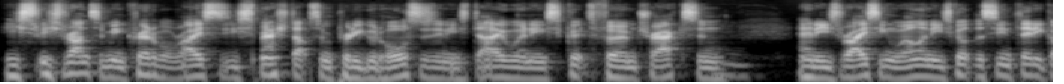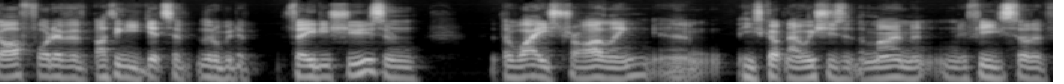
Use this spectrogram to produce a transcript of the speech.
he's, he's run some incredible races. He smashed up some pretty good horses in his day when he's got firm tracks and and he's racing well and he's got the synthetic off, whatever. I think he gets a little bit of feed issues and the way he's trialing, um, he's got no issues at the moment. And if he sort of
